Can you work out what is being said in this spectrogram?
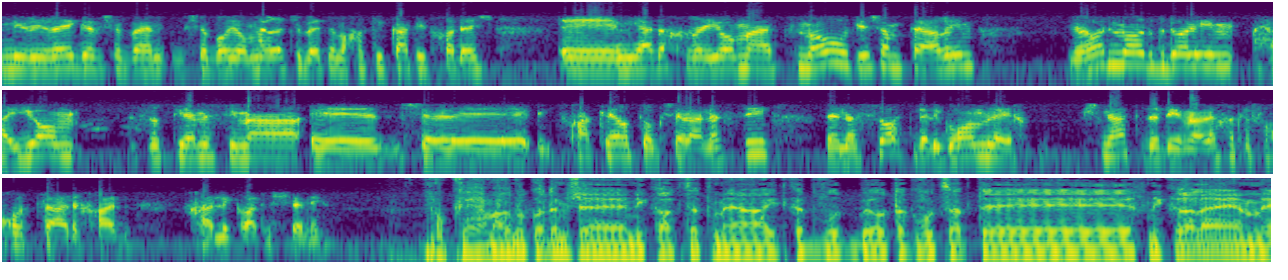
מירי רגב, שבן, שבו היא אומרת שבעצם החקיקה תתחדש אה, מיד אחרי יום העצמאות, יש שם פערים מאוד מאוד גדולים. היום זאת תהיה משימה אה, של אה, יצחק הרצוג, של הנשיא, לנסות ולגרום לשני הצדדים ללכת לפחות צעד אחד, אחד לקראת השני. אוקיי, okay, אמרנו קודם שנקרא קצת מההתכתבות באותה קבוצת, אה, איך נקרא להם? אה,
